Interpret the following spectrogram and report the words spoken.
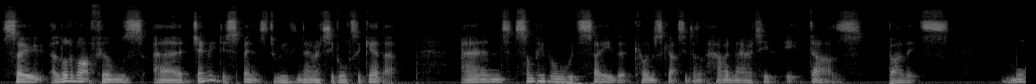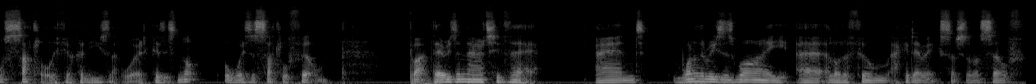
So a lot of art films uh, generally dispensed with narrative altogether. And some people would say that Koyaanisqatsi doesn't have a narrative. It does, but it's more subtle, if you're going to use that word, because it's not always a subtle film. But there is a narrative there. And one of the reasons why uh, a lot of film academics, such as myself,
